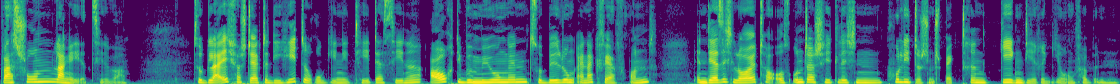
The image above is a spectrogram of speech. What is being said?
Was schon lange ihr Ziel war. Zugleich verstärkte die Heterogenität der Szene auch die Bemühungen zur Bildung einer Querfront, in der sich Leute aus unterschiedlichen politischen Spektren gegen die Regierung verbünden.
